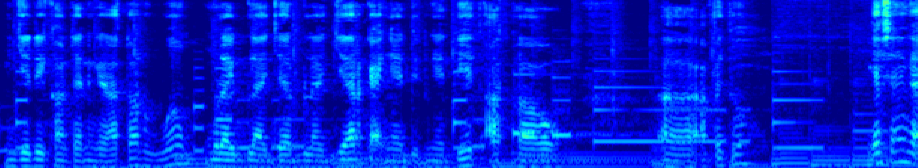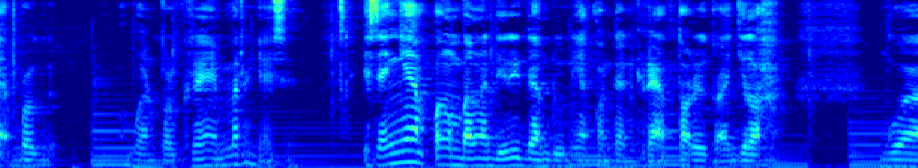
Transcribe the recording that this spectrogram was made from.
menjadi konten kreator gue mulai belajar belajar kayak ngedit ngedit atau uh, apa itu? Ya saya nggak bukan programmer ya istilahnya pengembangan diri dalam dunia konten kreator itu aja lah. Gue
